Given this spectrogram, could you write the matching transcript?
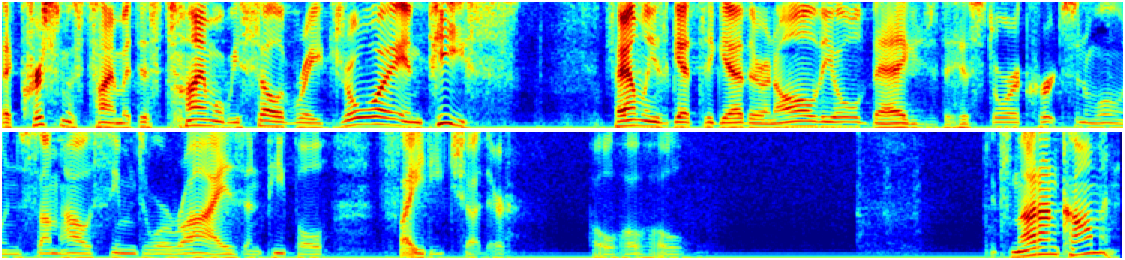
at Christmas time, at this time where we celebrate joy and peace, Families get together, and all the old baggage, the historic hurts and wounds, somehow seem to arise, and people fight each other. Ho, ho, ho. It's not uncommon.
